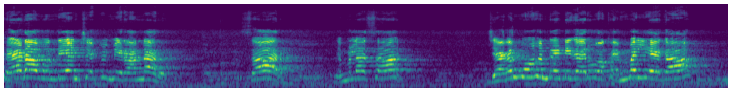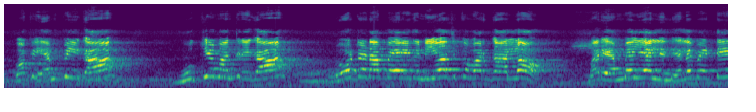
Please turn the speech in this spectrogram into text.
తేడా ఉంది అని చెప్పి మీరు అన్నారు. సార్ నిమ్మలా సార్ జగన్మోహన్ రెడ్డి గారు ఒక ఎమ్మెల్యేగా ఒక ఎంపీగా ముఖ్యమంత్రిగా నూట డెబ్బై ఐదు నియోజకవర్గాల్లో మరి ఎమ్మెల్యేల్ని నిలబెట్టి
